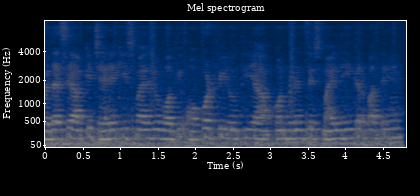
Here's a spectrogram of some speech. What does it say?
वजह से आपके चेहरे की स्माइल जो बहुत ही ऑकवर्ड फील होती है, आप कॉन्फिडेंस से स्माइल नहीं कर पाते हैं।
